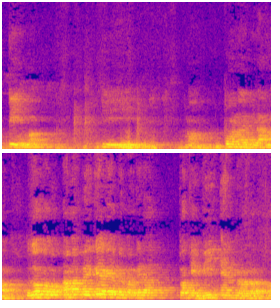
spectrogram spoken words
ટીમ ટીમ પૂર્ણ વિરામ તો જો આમાં આપણે કયા કયા ફેરફાર કર્યા તો કે વી એન્ટર તો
